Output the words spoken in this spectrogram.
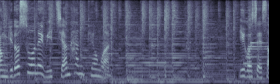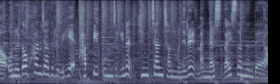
경기도 수원에 위치한 한 병원. 이곳에서 오늘도 환자들을 위해 바삐 움직이는 김찬 전문의를 만날 수가 있었는데요.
